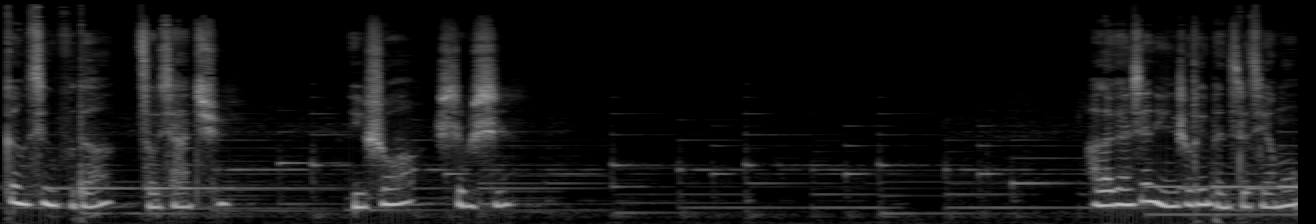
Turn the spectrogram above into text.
更幸福的走下去。你说是不是？好了，感谢您收听本期的节目，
